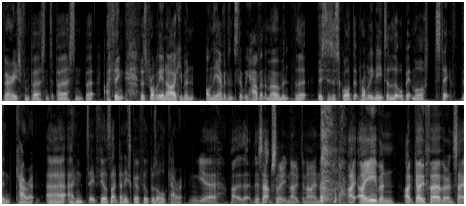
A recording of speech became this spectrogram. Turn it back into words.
varies from person to person. But I think there's probably an argument on the evidence that we have at the moment that this is a squad that probably needs a little bit more stick than carrot, uh, and it feels like Danny Schofield was all carrot. Yeah, uh, there's absolutely no denying that. I, I even I'd go further and say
